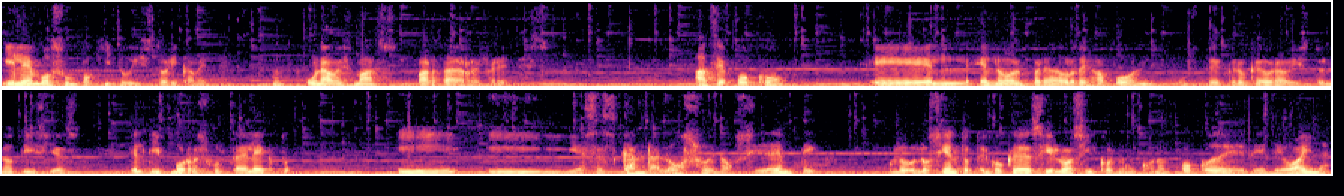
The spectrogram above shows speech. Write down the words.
y leemos un poquito históricamente. Una vez más, parta de referentes. Hace poco, el, nuevo emperador de Japón, usted creo que habrá visto en noticias, el tipo resulta electo. Y, es escandaloso en Occidente. Lo, siento, tengo que decirlo así, con un, con un poco de, de, vaina.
